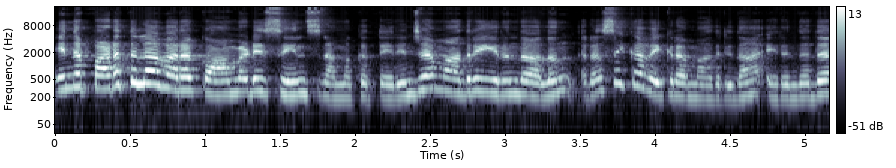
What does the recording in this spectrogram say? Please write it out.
இந்த படத்தில் வர காமெடி சீன்ஸ் நமக்கு தெரிஞ்ச மாதிரி இருந்தாலும் ரசிக்க வைக்கிற மாதிரி தான் இருந்தது.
